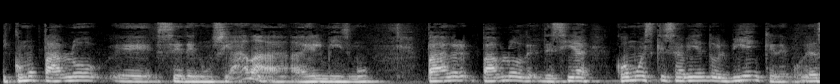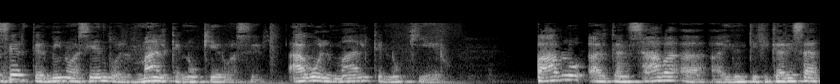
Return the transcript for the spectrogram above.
y cómo Pablo eh, se denunciaba a él mismo Pablo decía, ¿cómo es que sabiendo el bien que debo de hacer, termino haciendo el mal que no quiero hacer? Hago el mal que no quiero. Pablo alcanzaba a, identificar esa,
